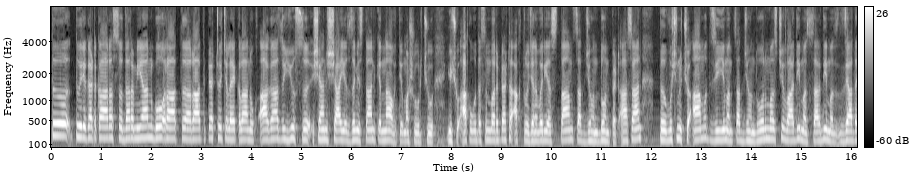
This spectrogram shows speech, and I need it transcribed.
تو تر گٹکارس درمیان گو رات رات پہ چلے کلان آغاز اس شہنشاہ زمستان کے ناو تہ مشہور یہ اکوہ دسمبر پہ اکترہ جنوری تام ژتجہن دہن پہ آسان تو وچن آمت زی ان ژتجہن دہن مز وادی مز سردی مز زیادہ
